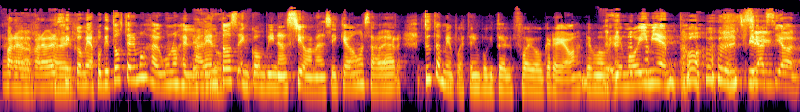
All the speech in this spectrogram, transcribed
para, ver, si comías. Porque todos tenemos algunos elementos en combinación, así que vamos a ver. Tú también puedes tener un poquito del fuego, creo, de, movimiento, de inspiración.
